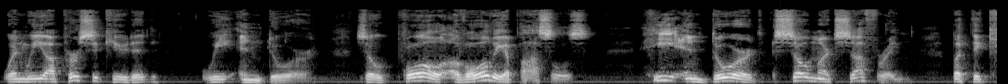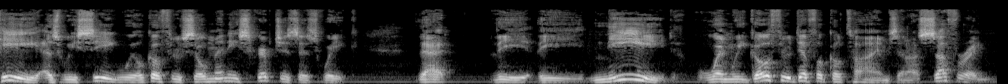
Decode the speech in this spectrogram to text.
when we are persecuted, we endure. So, Paul, of all the apostles, he endured so much suffering. But the key, as we see, we'll go through so many scriptures this week, that the, the need when we go through difficult times and are suffering,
